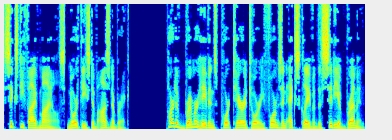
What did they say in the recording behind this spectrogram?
65 miles northeast of Osnabrück. Part of Bremerhaven's port territory forms an exclave of the city of Bremen.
